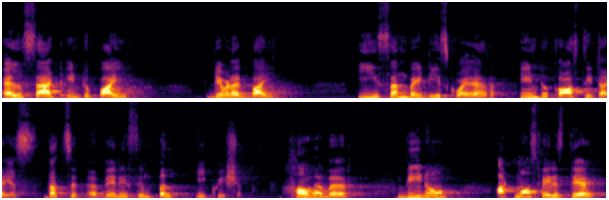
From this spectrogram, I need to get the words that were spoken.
L sat into pi divided by E sun by d square into cos theta s that is it a very simple equation. However, we know atmosphere is there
